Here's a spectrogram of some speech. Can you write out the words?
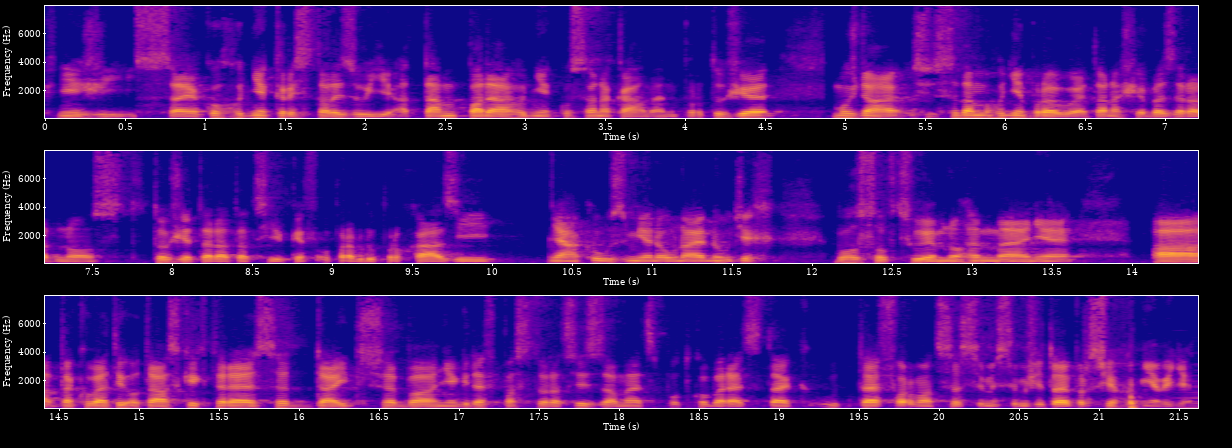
kněží se jako hodně krystalizují a tam padá hodně kosa na kámen, protože možná se tam hodně projevuje ta naše bezradnost, to, že teda ta církev opravdu prochází nějakou změnou, najednou těch bohoslovců je mnohem méně a takové ty otázky, které se dají třeba někde v pastoraci zamec pod koberec, tak u té formace si myslím, že to je prostě hodně vidět.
